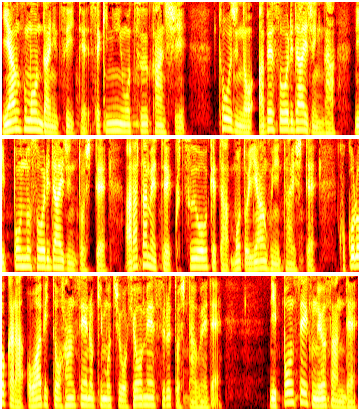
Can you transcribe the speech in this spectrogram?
慰安婦問題について責任を痛感し当時の安倍総理大臣が日本の総理大臣として改めて苦痛を受けた元慰安婦に対して心からお詫びと反省の気持ちを表明するとした上で日本政府の予算で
